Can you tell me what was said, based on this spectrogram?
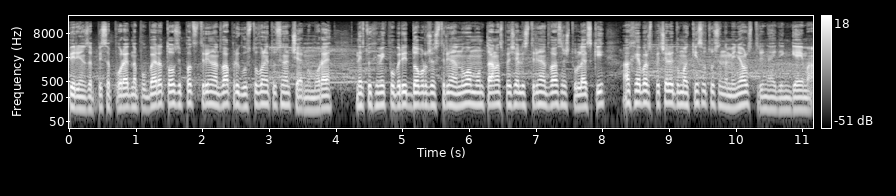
Пирин записа поредна победа, този път с 3 на 2 при гостуването си на Черно море. Нефтохимик победи Добруджа с 3 на 0, Монтана спечели с 3 на 2 срещу Левски, а Хебър спечели домакинството си на Миньор с 3 на 1 гейма.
